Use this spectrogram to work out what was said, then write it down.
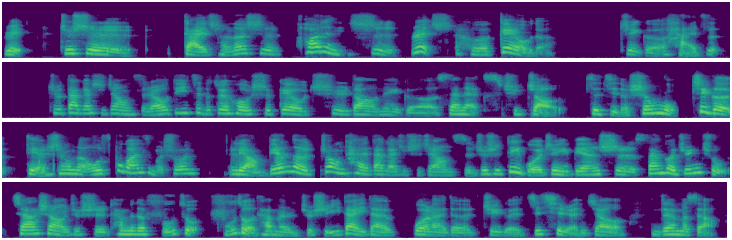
Rich，就是改成了是 Harden 是 Rich 和 Gail 的这个孩子。就大概是这样子，然后第一季的最后是 Gail 去到那个 Sanex 去找自己的生母，这个点上呢，我不管怎么说，两边的状态大概就是这样子，就是帝国这一边是三个君主加上就是他们的辅佐，辅佐他们就是一代一代过来的这个机器人叫 d e m o s e l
